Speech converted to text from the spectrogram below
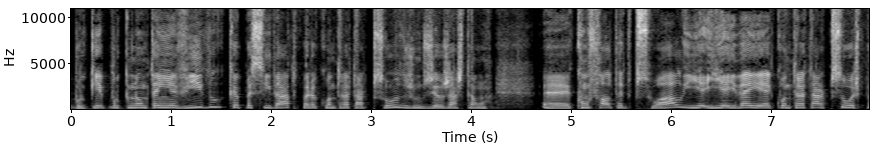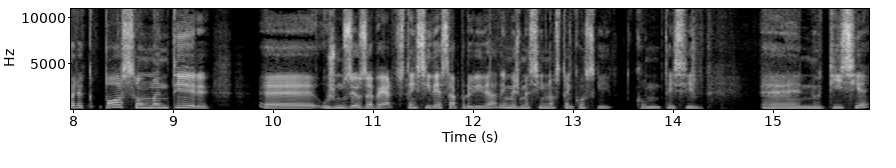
Porquê? Porque não tem havido capacidade para contratar pessoas, os museus já estão uh, com falta de pessoal e, e, a ideia é contratar pessoas para que possam manter uh, os museus abertos, tem sido essa a prioridade e mesmo assim não se tem conseguido, como tem sido uh, notícia.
